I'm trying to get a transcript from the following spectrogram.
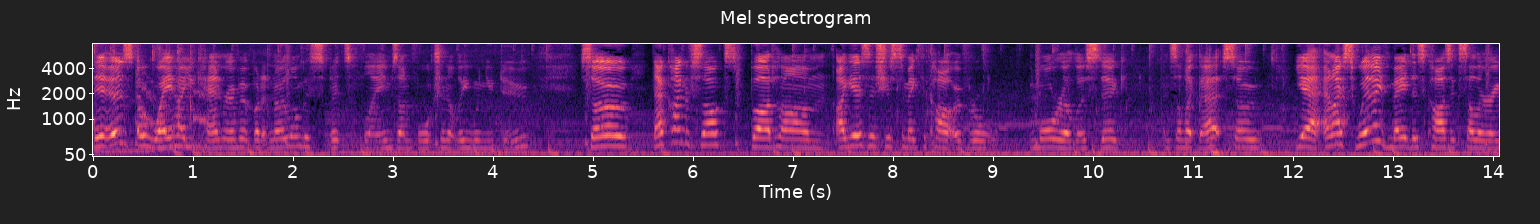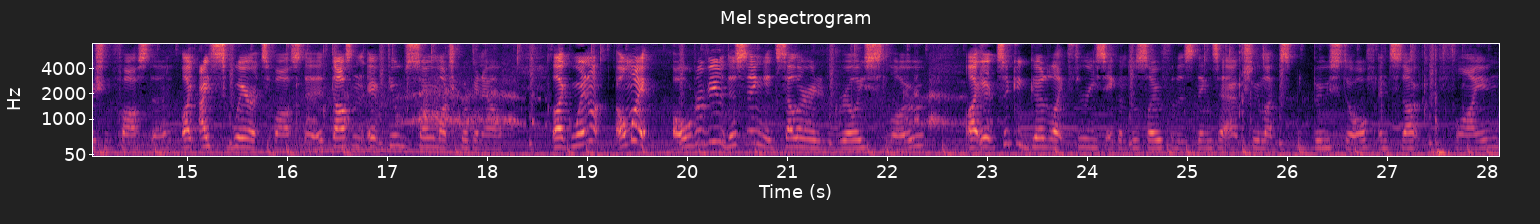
There is a way how you can rev it, but it no longer spits flames, unfortunately, when you do. So, that kind of sucks, but, um, I guess it's just to make the car overall more realistic and stuff like that. So, yeah, and I swear they've made this car's acceleration faster. Like, I swear it's faster. It doesn't, it feels so much quicker now. Like, when, on my old review, this thing accelerated really slow. Like, it took a good, like, three seconds or so for this thing to actually, like, boost off and start flying.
